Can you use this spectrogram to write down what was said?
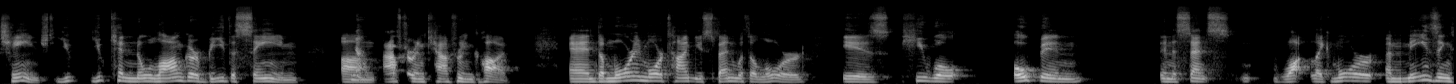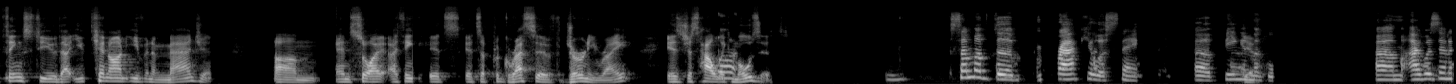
changed. You you can no longer be the same um, no. after encountering God. And the more and more time you spend with the Lord, is He will open, in a sense, what like more amazing things to you that you cannot even imagine. Um, and so I, I think it's it's a progressive journey, right? Is just how like Moses some of the miraculous things of being in yeah. the glory. Um, I was in a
